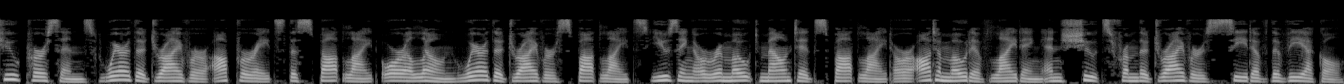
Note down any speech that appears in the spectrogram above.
two persons where the driver operates the spotlight or alone where the driver spotlights using a remote-mounted spotlight or automotive lighting and shoots from the driver's seat of the vehicle.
